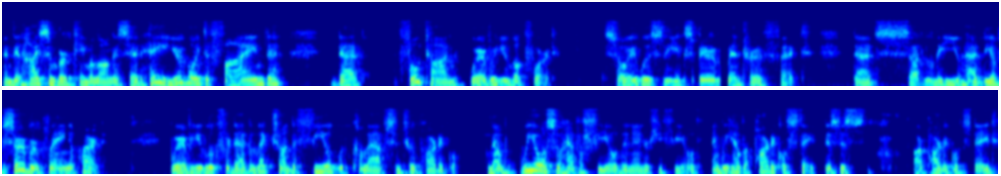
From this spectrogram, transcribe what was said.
And then Heisenberg came along and said, Hey, you're going to find that photon wherever you look for it. So it was the experimenter effect that suddenly you had the observer playing a part wherever you look for that electron, the field would collapse into a particle. Now, we also have a field, an energy field, and we have a particle state. This is our particle state,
